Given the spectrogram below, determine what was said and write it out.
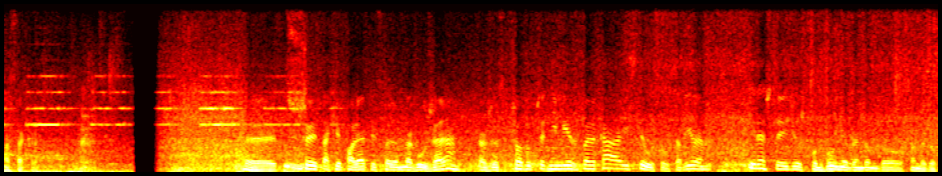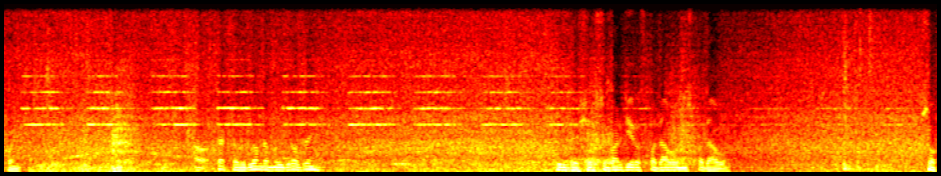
E, Trzy takie palety stoją na górze, także z przodu przed nim jest belka i z tyłu sobie ustawiłem i resztę idzie już podwójne będą do samego końca. O, tak to wygląda moi drodzy. Kurde, się jeszcze bardziej rozpadało niż padało. Szok.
